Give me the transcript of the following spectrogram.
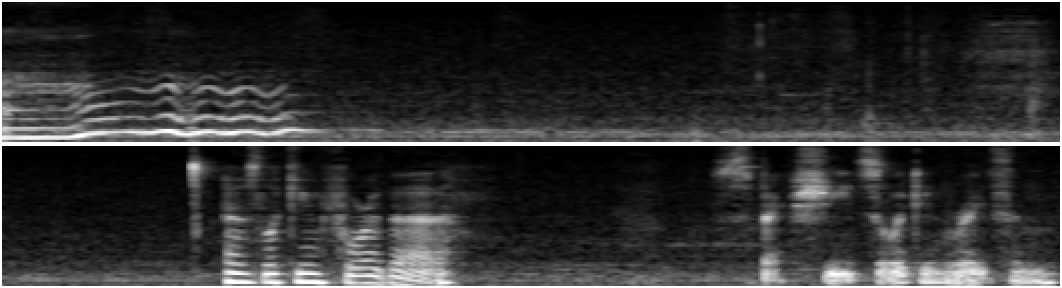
Uh, I was looking for the spec sheet so I can write some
